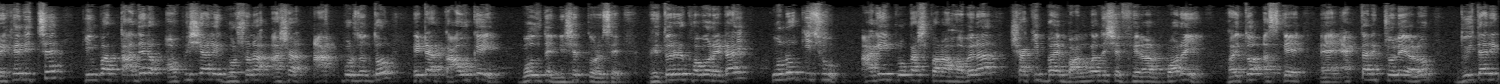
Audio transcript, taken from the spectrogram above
রেখে দিচ্ছে কিংবা তাদের অফিসিয়ালি ঘোষণা আসার আগ পর্যন্ত এটা কাউকেই বলতে নিষেধ করেছে। ভেতরের খবর এটাই, কোনো কিছু আগেই প্রকাশ করা হবে না। সাকিব ভাই বাংলাদেশে ফেরার পরেই হয়তো আজকে এক তারিখ চলে গেল, দুই তারিখ,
